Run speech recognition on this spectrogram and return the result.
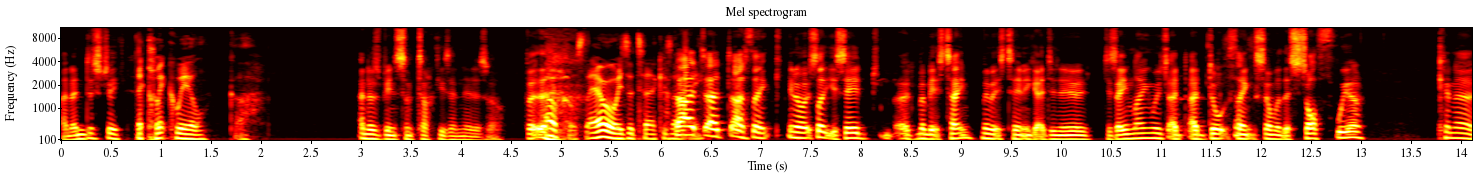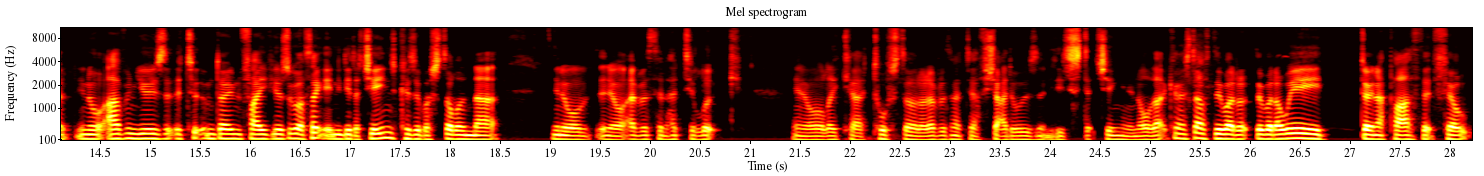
an industry, The click wheel. God. and there's been some turkeys in there as well. But Oh, of course, they're always a turkeys, I. I, I think you know, it's like you said. uh, Maybe it's time. Maybe it's time to get a new design language. I, I don't think some of the software kind of you know avenues that they took them down five years ago. I think they needed a change because they were still in that. You know, you know, everything had to look, you know, like a toaster, or everything had to have shadows and it needed stitching and all that kind of stuff. They were they were away down a path that felt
